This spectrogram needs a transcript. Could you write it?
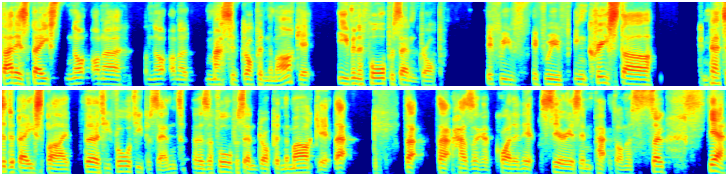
that is based not on a not on a massive drop in the market even a 4% drop. If we've if we've increased our competitor base by 30 40% there's a 4% drop in the market. That that that has a quite a serious impact on us. So yeah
